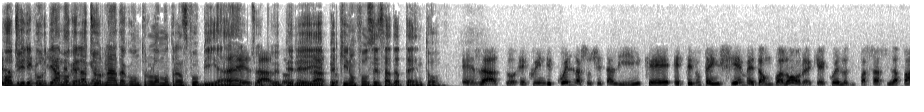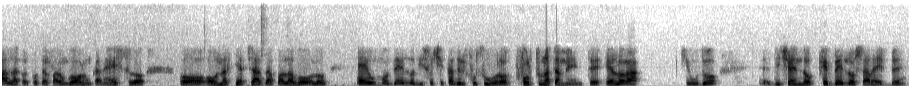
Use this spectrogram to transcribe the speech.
Oggi ricordiamo che è la giornata contro l'omotransfobia, eh? esatto, cioè, per, esatto. per, chi non fosse stato attento. Esatto, e quindi quella società lì che è tenuta insieme da un valore che è quello di passarsi la palla per poter fare un gol, un canestro o, o una schiacciata a pallavolo, è un modello di società del futuro, fortunatamente. E allora chiudo eh, dicendo che bello sarebbe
